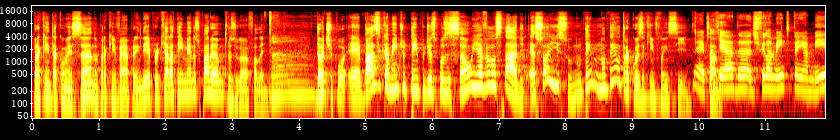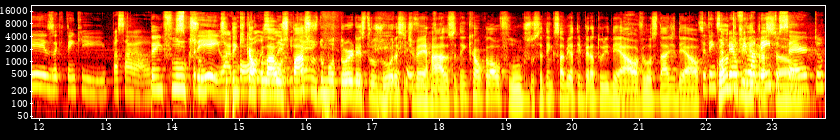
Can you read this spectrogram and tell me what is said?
para quem está começando, para quem vai aprender, porque ela tem menos parâmetros, igual eu falei. Ah, Então, tipo, é basicamente o tempo de exposição e a velocidade. É só isso. Não tem, não tem outra coisa que influencia. É, sabe? porque a da, de filamento tem a mesa que tem que passar. Tem fluxo, spray, você tem que cola, calcular sei lá os que passos que é. do motor da extrusora se tiver errado, você tem que calcular o fluxo, você tem que saber a temperatura ideal, a velocidade ideal, Você tem que quanto saber o filamento retração, certo.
